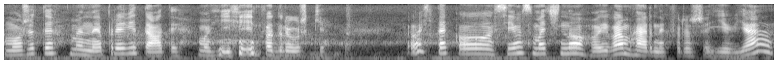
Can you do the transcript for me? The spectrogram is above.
Можете мене привітати, мої подружки. Ось такого. Всім смачного і вам гарних врожаїв. Я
